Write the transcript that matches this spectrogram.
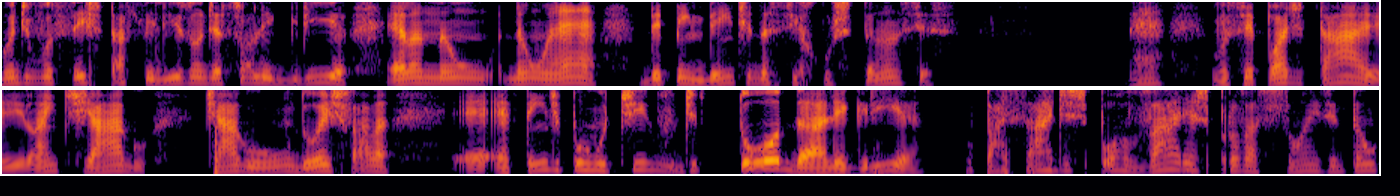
onde você está feliz, onde a sua alegria ela não não é dependente das circunstâncias. Né? Você pode estar lá em Tiago, Tiago 1, 2 fala é, é, tende por motivo de toda a alegria o passardes por várias provações. Então,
